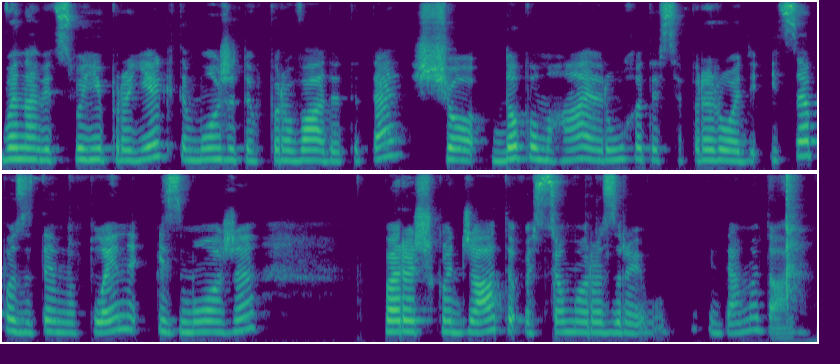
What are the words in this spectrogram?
ви навіть свої проєкти можете впровадити те, що допомагає рухатися природі. І це позитивно вплине і зможе перешкоджати ось цьому розриву. Йдемо далі.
